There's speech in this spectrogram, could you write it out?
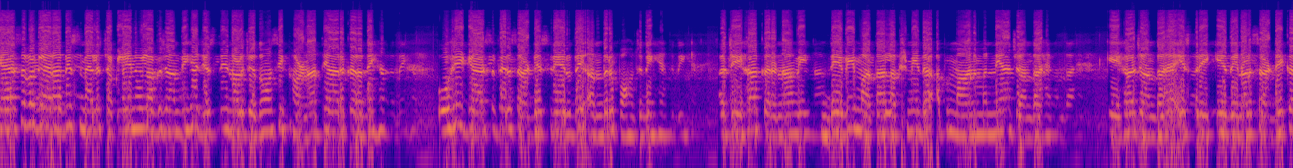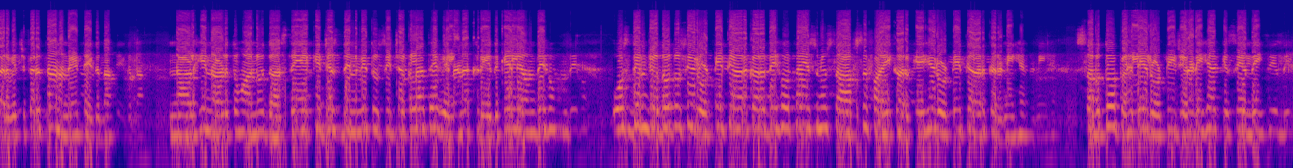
ਗੈਸ ਵਗੈਰਾ ਦੀ ਸਮੈਲ ਚਕਲੇ ਨੂੰ ਲੱਗ ਜਾਂਦੀ ਹੈ, ਜਿਸ ਦੇ ਨਾਲ ਜਦੋਂ ਅਸੀਂ ਖਾਣਾ ਤਿਆਰ ਕਰਦੇ ਹਾਂ, ਉਹੀ ਗੈਸ ਫਿਰ ਸਾਡੇ ਸਰੀਰ ਦੇ ਅੰਦਰ ਪਹੁੰਚਦੀ ਹੈ। ਅਜਿਹਾ ਕਰਨਾ ਵੀ ਦੇਵੀ ਮਾਤਾ ਲక్ష్ਮੀ ਦਾ ਅਪਮਾਨ ਮੰਨਿਆ ਜਾਂਦਾ ਹੈ। ਕਿਹਾ ਜਾਂਦਾ ਹੈ, ਇਸ ਤਰੀਕੇ ਦੇ ਨਾਲ ਸਾਡੇ ਘਰ ਵਿੱਚ ਫਿਰ ਧਨ ਨਹੀਂ ਟਿਕਦਾ। ਨਾਲ ਹੀ ਨਾਲ ਤੁਹਾਨੂੰ ਦੱਸਦੇ ਦਈਏ ਕਿ ਜਿਸ ਦਿਨ ਵੀ ਤੁਸੀਂ ਚਕਲਾ ਤੇ ਵੇਲਣਾ ਖਰੀਦ ਕੇ ਲਿਆਉਂਦੇ ਹੋ ਉਸ ਦਿਨ ਜਦੋਂ ਤੁਸੀਂ ਰੋਟੀ ਤਿਆਰ ਕਰਦੇ ਹੋ ਤਾਂ ਇਸ ਨੂੰ ਸਾਫ਼ ਸਫ਼ਾਈ ਕਰਕੇ ਹੀ ਰੋਟੀ ਤਿਆਰ ਕਰਨੀ ਹੈ। ਸਭ ਤੋਂ ਪਹਿਲੇ ਰੋਟੀ ਜਿਹੜੀ ਹੈ ਕਿਸੇ ਲਈ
